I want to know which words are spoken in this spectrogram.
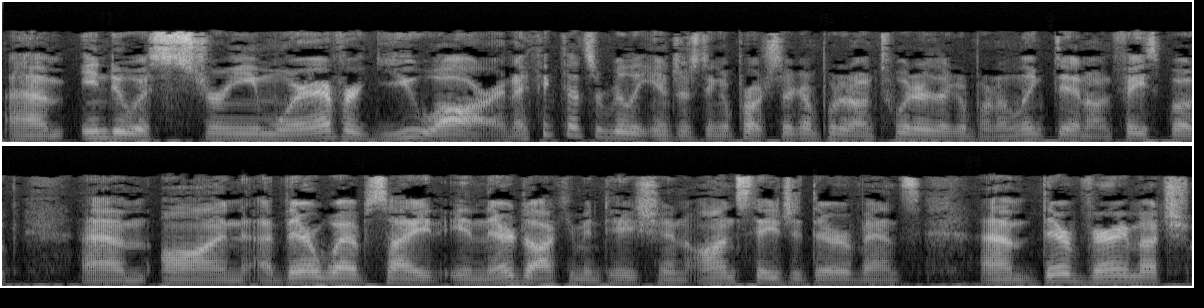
um, into a stream wherever you are. And I think that's a really interesting approach. They're going to put it on Twitter, they're going to put it on LinkedIn, on Facebook, um, on uh, their website, in their documentation, on stage at their events. Um, they're very much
